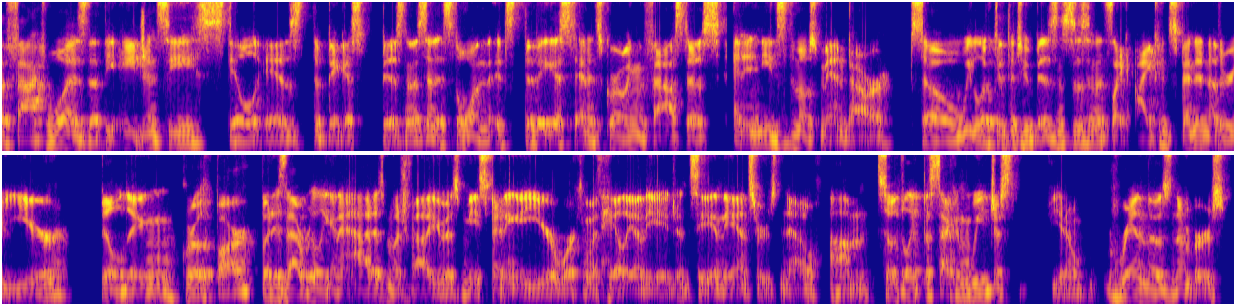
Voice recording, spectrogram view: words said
the fact was that the agency still is the biggest business and it's the one it's the biggest and it's growing the fastest and it needs the most manpower. So we looked at the two businesses and it's like i could spend another year building growth bar but is that really going to add as much value as me spending a year working with hailey on the agency? And the answer is no. Um, so like the second we just you know ran those numbers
